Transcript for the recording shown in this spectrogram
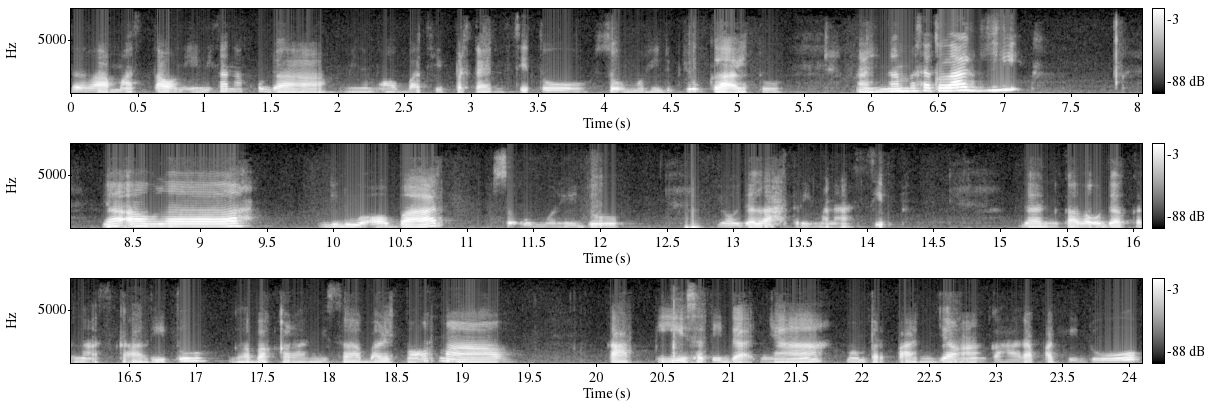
selama setahun ini kan aku udah minum obat hipertensi tuh seumur hidup juga itu. Nah ini nambah satu lagi ya Allah jadi dua obat seumur hidup. Ya udahlah terima nasib. Dan kalau udah kena sekali tuh gak bakalan bisa balik normal. Tapi setidaknya memperpanjang angka harapan hidup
